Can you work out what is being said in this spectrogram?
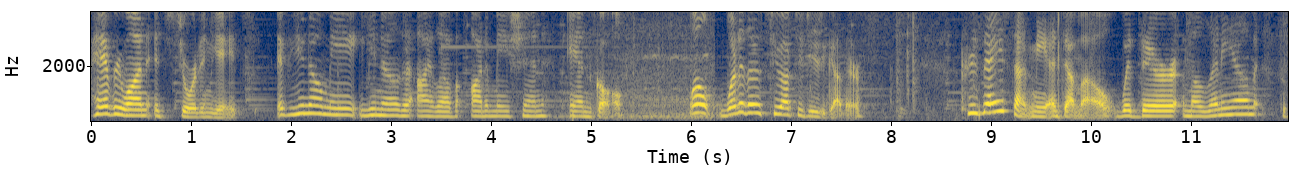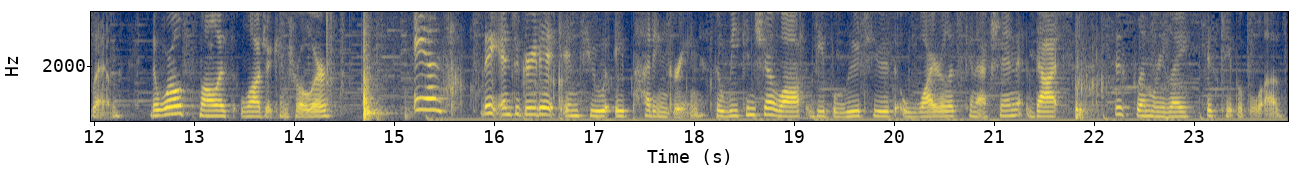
Hey everyone, it's Jordan Yates. If you know me, you know that I love automation and golf. Well, what do those two have to do together? Crouzet sent me a demo with their Millenium Slim, the world's smallest logic controller, and they integrate it into a putting green so we can show off the Bluetooth wireless connection that this Slim Relay is capable of.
